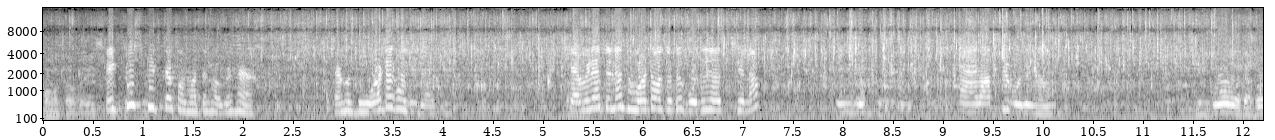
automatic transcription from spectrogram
কমাতে হবে একটু স্পিডটা কমাতে হবে হ্যাঁ। দেখো ধোঁয়াটা খালি দেখো। ক্যামেরাতে না ধোঁয়াটা অতটা বোঝা যাচ্ছে না। হ্যাঁ রাত্রে বোঝা যাবে। দেখো।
